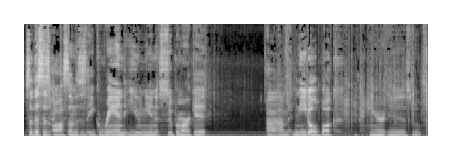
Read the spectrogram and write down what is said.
So this is awesome. This is a Grand Union Supermarket um, needle book. Here is, if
